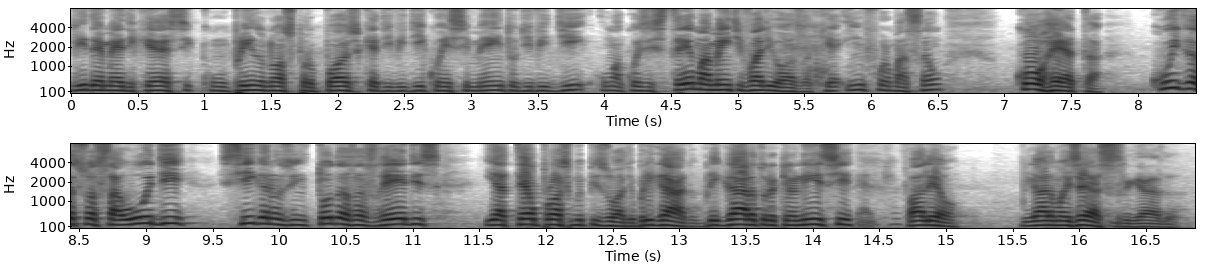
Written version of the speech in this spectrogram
Líder Medcast cumprindo o nosso propósito, que é dividir conhecimento, dividir uma coisa extremamente valiosa, que é informação correta. Cuide da sua saúde, siga-nos em todas as redes e até o próximo episódio. Obrigado. Obrigado, doutora Cleonice. Valeu. Obrigado, Moisés. Obrigado.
